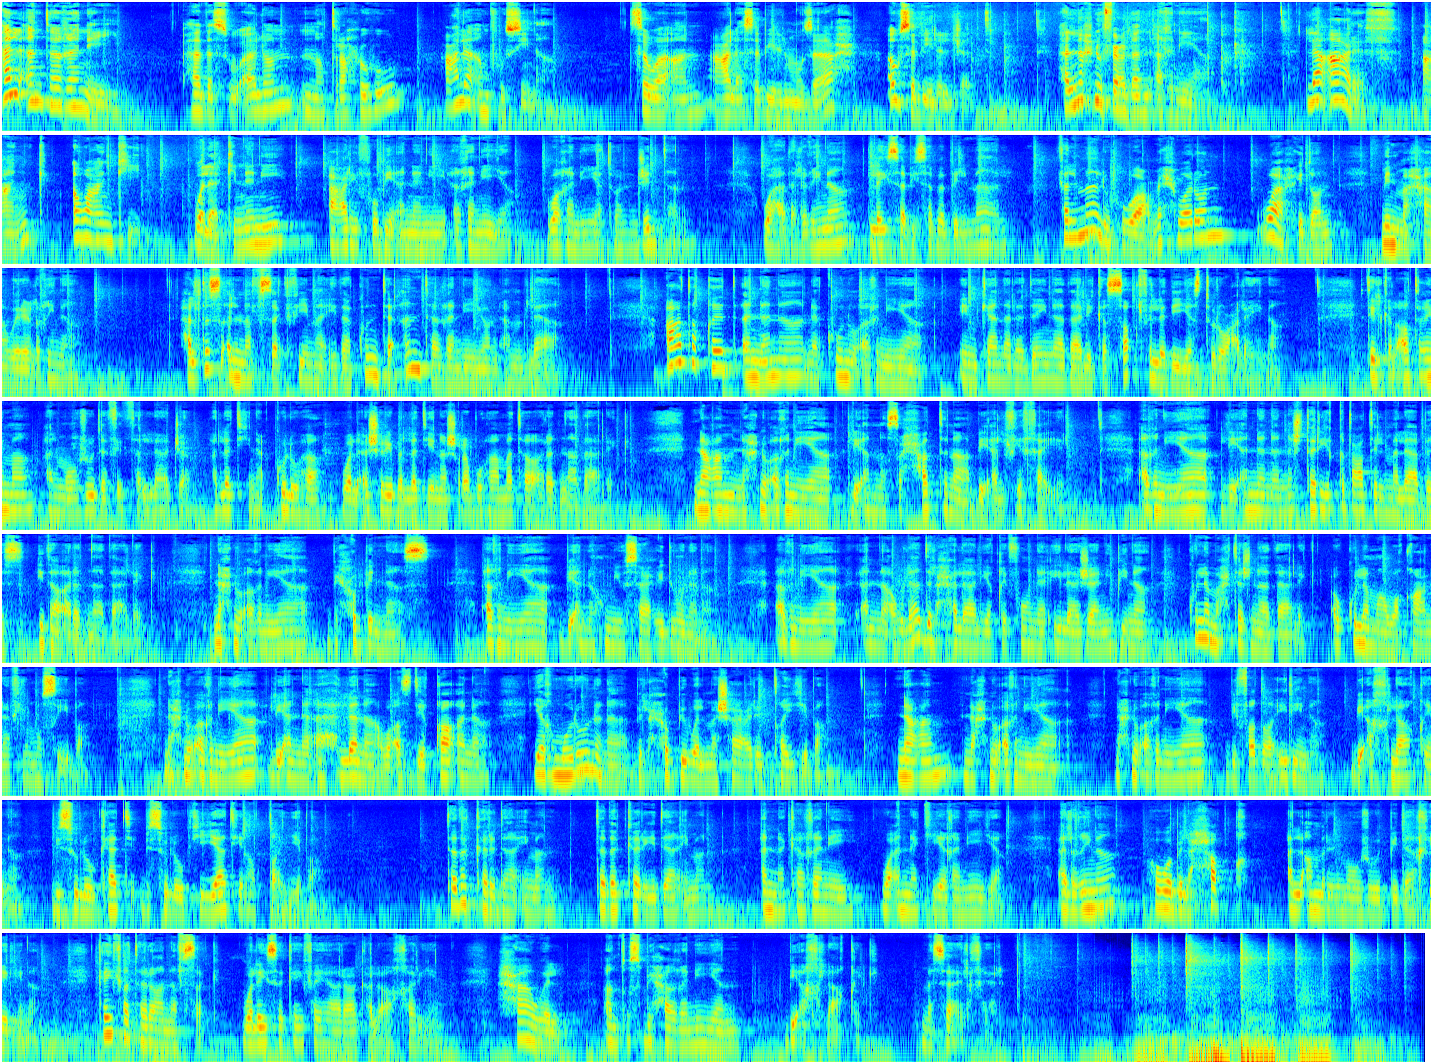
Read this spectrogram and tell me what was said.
هل أنت غني؟ هذا سؤال نطرحه على أنفسنا سواء على سبيل المزاح أو سبيل الجد. هل نحن فعلا أغنياء؟ لا أعرف عنك أو عنك ولكنني أعرف بأنني غنية وغنية جدا. وهذا الغنى ليس بسبب المال فالمال هو محور واحد من محاور الغنى. هل تسأل نفسك فيما إذا كنت أنت غني أم لا؟ أعتقد أننا نكون أغنياء إن كان لدينا ذلك السقف الذي يستر علينا. تلك الأطعمة الموجودة في الثلاجة التي نأكلها والاشربه التي نشربها متى أردنا ذلك. نعم نحن أغنياء لأن صحتنا بألف خير. أغنياء لأننا نشتري قطعة الملابس إذا أردنا ذلك. نحن أغنياء بحب الناس أغنياء بأنهم يساعدوننا أغنياء أن أولاد الحلال يقفون إلى جانبنا كلما احتجنا ذلك أو كلما وقعنا في مصيبة. نحن أغنياء لأن أهلنا وأصدقاءنا يغمروننا بالحب والمشاعر الطيبة. نعم نحن أغنياء. نحن أغنياء بفضائلنا بأخلاقنا بسلوكات بسلوكياتنا الطيبة. تذكر دائما تذكري دائما أنك غني وأنك غنية. الغنى هو بالحق الأمر الموجود بداخلنا. كيف ترى نفسك وليس كيف يراك الآخرين؟ حاول أن تصبح غنيا بأخلاقك. مساء الخير.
